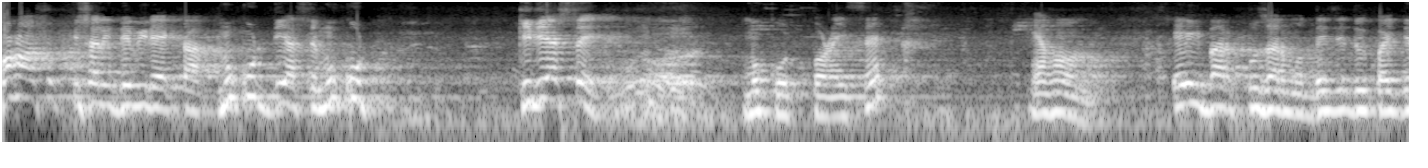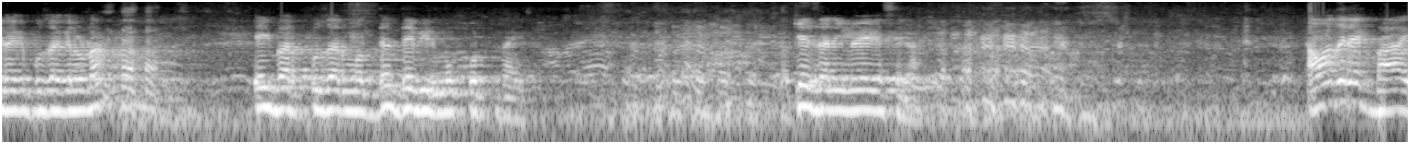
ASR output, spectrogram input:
মহাশক্তিশালী দেবীর একটা মুকুট দিয়ে আসছে, মুকুট। কি দিয়ে আসছে? মুকুট পড়াইছে এখন, এইবার পূজার মধ্যে যে দুই কয়েকদিন আগে পূজা গেল না? এইবার পূজার মধ্যে দেবীর মুকুট নাই। কে জানি লয়ে গেছে না? আমাদের এক ভাই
